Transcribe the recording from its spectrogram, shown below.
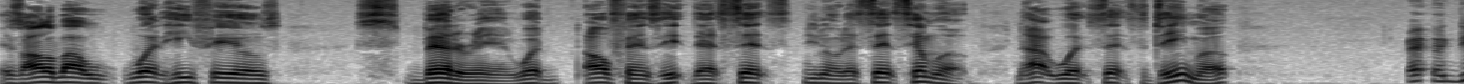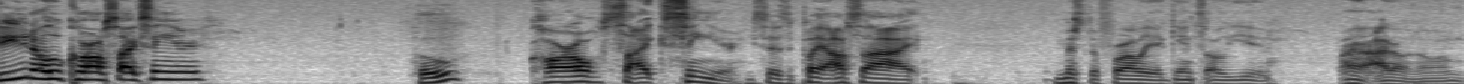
it's all about what he feels better in, what offense he, that sets you know that sets him up, not what sets the team up. Uh, uh, Do you know who Carl Sykes Sr. is? Who? Carl Sykes Sr. He says to play outside Mr. Farley against OU. I, I don't know him.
